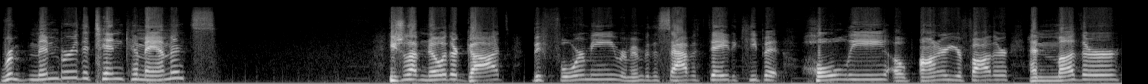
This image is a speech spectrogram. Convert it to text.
Remember the Ten Commandments? You shall have no other gods before me. Remember the Sabbath day to keep it holy. Oh, honor your father and mother.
